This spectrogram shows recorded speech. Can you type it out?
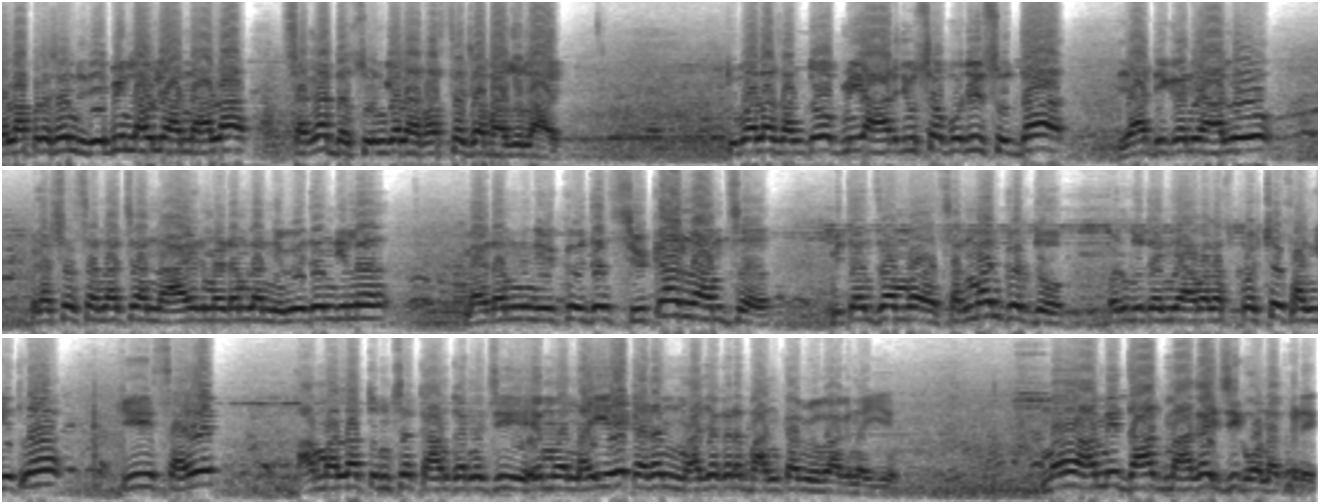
याला प्रशासन रेबिन लावली आणि नाला सगळा धसून गेला रस्त्याच्या बाजूला आहे. तुम्हाला सांगतो मी आठ दिवसापूर्वी सुद्धा या ठिकाणी आलो. प्रशासनाच्या नायर मॅडमला निवेदन दिलं. मॅडमने निवेदन स्वीकारलं आमचं. मी त्यांचा म- सन्मान करतो. परंतु त्यांनी आम्हाला स्पष्ट सांगितलं की साहेब आम्हाला तुमचं काम करण्याची हे म नाही आहे कारण माझ्याकडे बांधकाम विभाग नाही आहे मग आम्ही दाद मागायची कोणाकडे?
